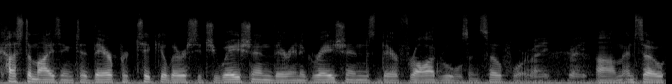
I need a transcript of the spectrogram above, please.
customizing to their particular situation, their integrations, their fraud rules, and so forth. Right, right. Um, and so,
